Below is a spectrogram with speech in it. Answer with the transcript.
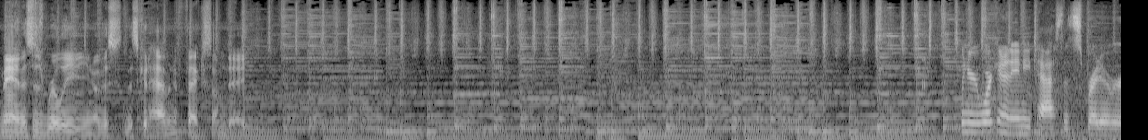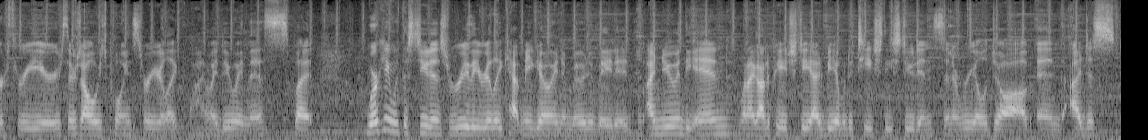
man, this is really, you know, this, this could have an effect someday. When you're working on any task that's spread over three years, there's always points where you're like, why am I doing this? But working with the students really, really kept me going and motivated. I knew in the end, when I got a PhD, I'd be able to teach these students in a real job, and I just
